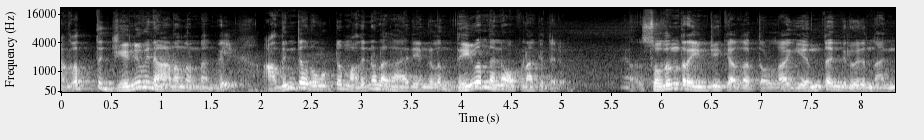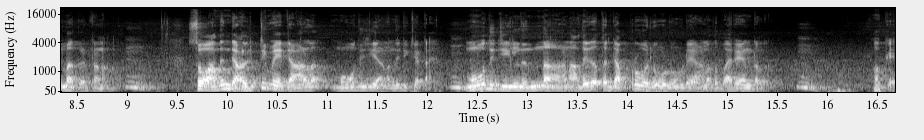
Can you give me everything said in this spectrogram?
അകത്ത് ജെനുവിൻ ആണെന്നുണ്ടെങ്കിൽ അതിന്റെ റൂട്ടും അതിനുള്ള കാര്യങ്ങളും ദൈവം തന്നെ ഓപ്പണാക്കി തരും. സ്വതന്ത്ര ഇന്ത്യക്കകത്തുള്ള എന്തെങ്കിലും ഒരു നന്മ കിട്ടണം. സോ അതിന്റെ അൾട്ടിമേറ്റ് ആൾ മോദിജിയാണെന്നിരിക്കട്ടെ. മോദിജിയിൽ നിന്നാണ് അദ്ദേഹത്തിന്റെ അപ്രൂവലോടുകൂടെയാണ് അത് വരേണ്ടത്. ഓക്കെ.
